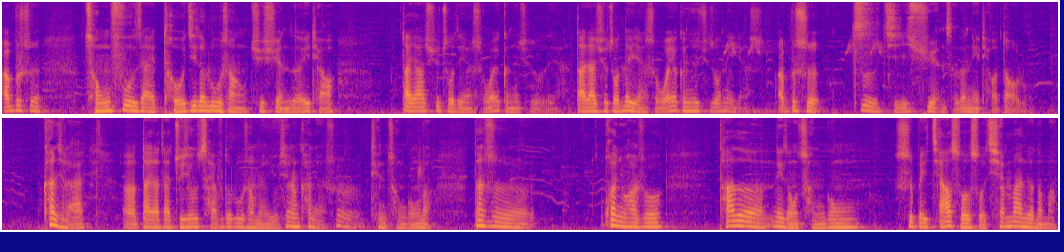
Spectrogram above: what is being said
而不是重复在投机的路上去选择一条。大家去做这件事，我也跟着去做这件事；大家去做那件事，我也跟着去做那件事，而不是。自己选择的那条道路，看起来，呃，大家在追求财富的路上面，有些人看起来是挺成功的，但是，换句话说，他的那种成功是被枷锁所牵绊着的吗？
